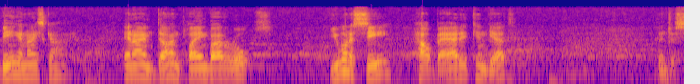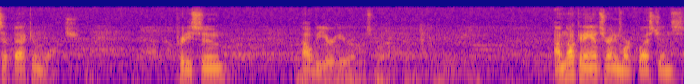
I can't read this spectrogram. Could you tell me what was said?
being a nice guy. And I am done playing by the rules. You want to see how bad it can get? Then just sit back and watch. Pretty soon, I'll be your hero as well. I'm not going to answer any more questions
